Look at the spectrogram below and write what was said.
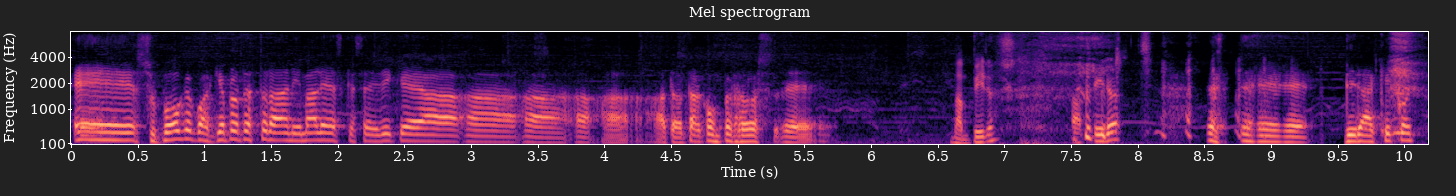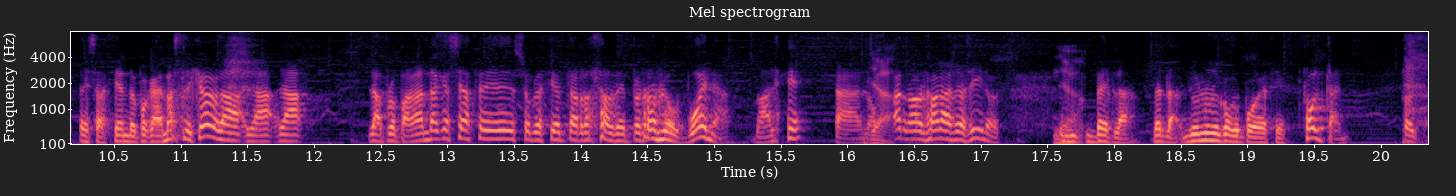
Eh, supongo que cualquier protectora de animales que se dedique a, a- a- a- a tratar con perros eh, ¿Vampiros? vampiros, este, dirá, ¿qué coño estáis haciendo? Porque además, claro, la, la- la- la propaganda que se hace sobre ciertas razas de perros no es buena, ¿vale? O sea, los Ya. perros son asesinos. Ya. Vedla, vedla, yo lo único que puedo decir. Zoltan, Zoltan.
